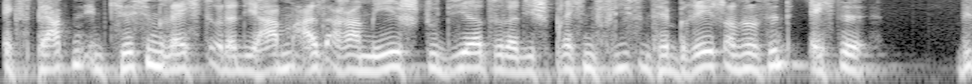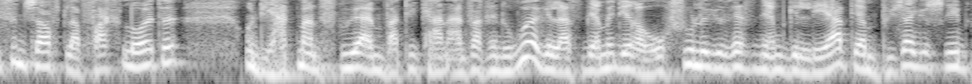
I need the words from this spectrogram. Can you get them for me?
Experten im Kirchenrecht oder die haben Altaramäisch studiert oder die sprechen fließend Hebräisch. Also das sind echte Wissenschaftler, Fachleute und die hat man früher im Vatikan einfach in Ruhe gelassen. Die haben in ihrer Hochschule gesessen, die haben gelehrt, die haben Bücher geschrieben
